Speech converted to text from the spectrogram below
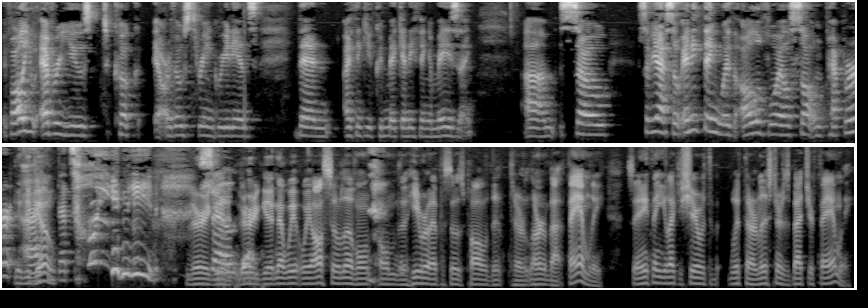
if all you ever use to cook are those three ingredients, then I think you can make anything amazing. Um, so, so yeah, so anything with olive oil, salt, and pepper, I go. think that's all you need. Very so, good, very yeah. good. Now we, we also love on, on the hero episodes, Paul, to, to learn about family. So anything you'd like to share with with our listeners about your family?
